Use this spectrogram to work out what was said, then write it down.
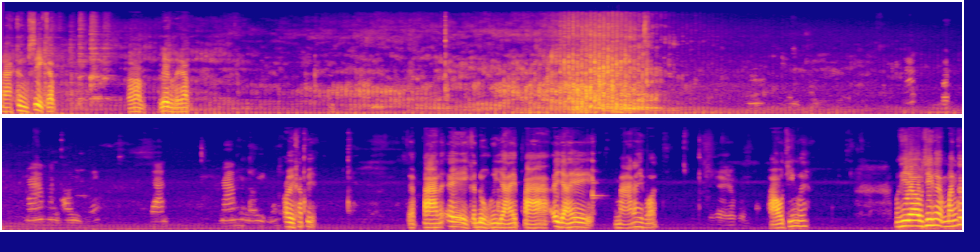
มาครึ่งซีกครับเล่นเลยครับ น้ำมันเอาอีกไหมจานน้ำมัน เอาอีกไหมเอาเลยครับพี่ แต่ปลาเนี่ยเอ้ยเอ้ยกระดูกนี่อย่าให้ปลาเอ้ยอย่าให้หมาได้พอดยังไงครับผมเผาทิ้งเลยบางทีเอาทิ้งอะมันก็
